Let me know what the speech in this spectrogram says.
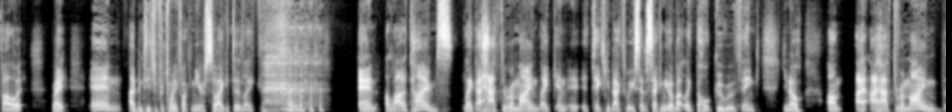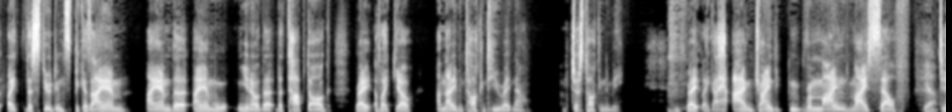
follow it, right? And I've been teaching for twenty fucking years, so I get to like and a lot of times like i have to remind like and it, it takes me back to what you said a second ago about like the whole guru thing you know um i i have to remind like the students because i am i am the i am you know the the top dog right of like yo i'm not even talking to you right now i'm just talking to me right like i i'm trying to remind myself yeah. to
